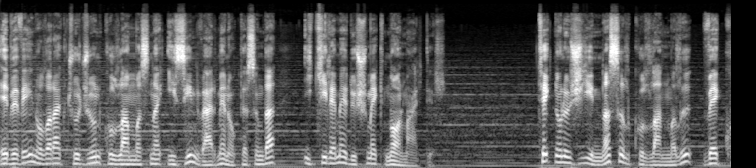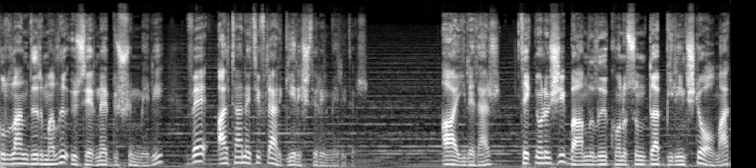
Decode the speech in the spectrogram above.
ebeveyn olarak çocuğun kullanmasına izin verme noktasında ikileme düşmek normaldir. Teknolojiyi nasıl kullanmalı ve kullandırmalı üzerine düşünmeli ve alternatifler geliştirilmelidir. Aileler, teknoloji bağımlılığı konusunda bilinçli olmak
